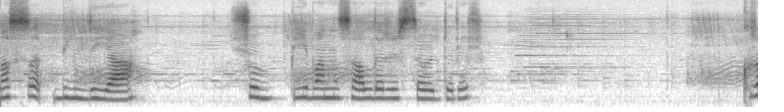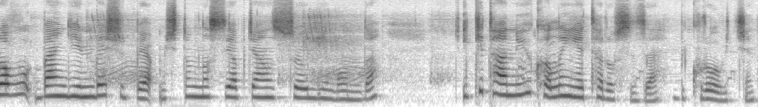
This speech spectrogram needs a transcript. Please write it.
nasıl bildi ya? Şu bir bana saldırırsa öldürür. Crow'u ben 25 rütbe yapmıştım. Nasıl yapacağınızı söyleyeyim onu da. İki tane yük alın yeter o size. Bir Crow için.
